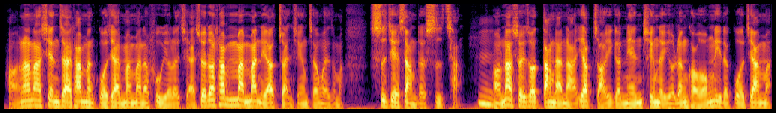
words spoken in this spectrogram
好，那那现在他们国家也慢慢的富有了起来，所以说他们慢慢的要转型成为什么世界上的市场，嗯，好，那所以说当然啦，要找一个年轻的有人口红利的国家嘛，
